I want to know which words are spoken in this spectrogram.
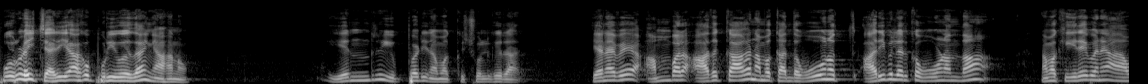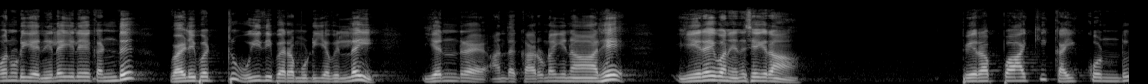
பொருளை சரியாக புரிவது தான் ஞானம். என்று இப்படி நமக்கு சொல்கிறார். எனவே அம்பல அதுக்காக நமக்கு அந்த ஊன அறிவில் இருக்க ஊனம்தான் நமக்கு இறைவனை அவனுடைய நிலையிலே கண்டு வழிபட்டு உய்தி பெற முடியவில்லை என்ற அந்த கருணையினாலே இறைவன் என்ன செய்கிறான்? பிறப்பாக்கி கை கொண்டு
